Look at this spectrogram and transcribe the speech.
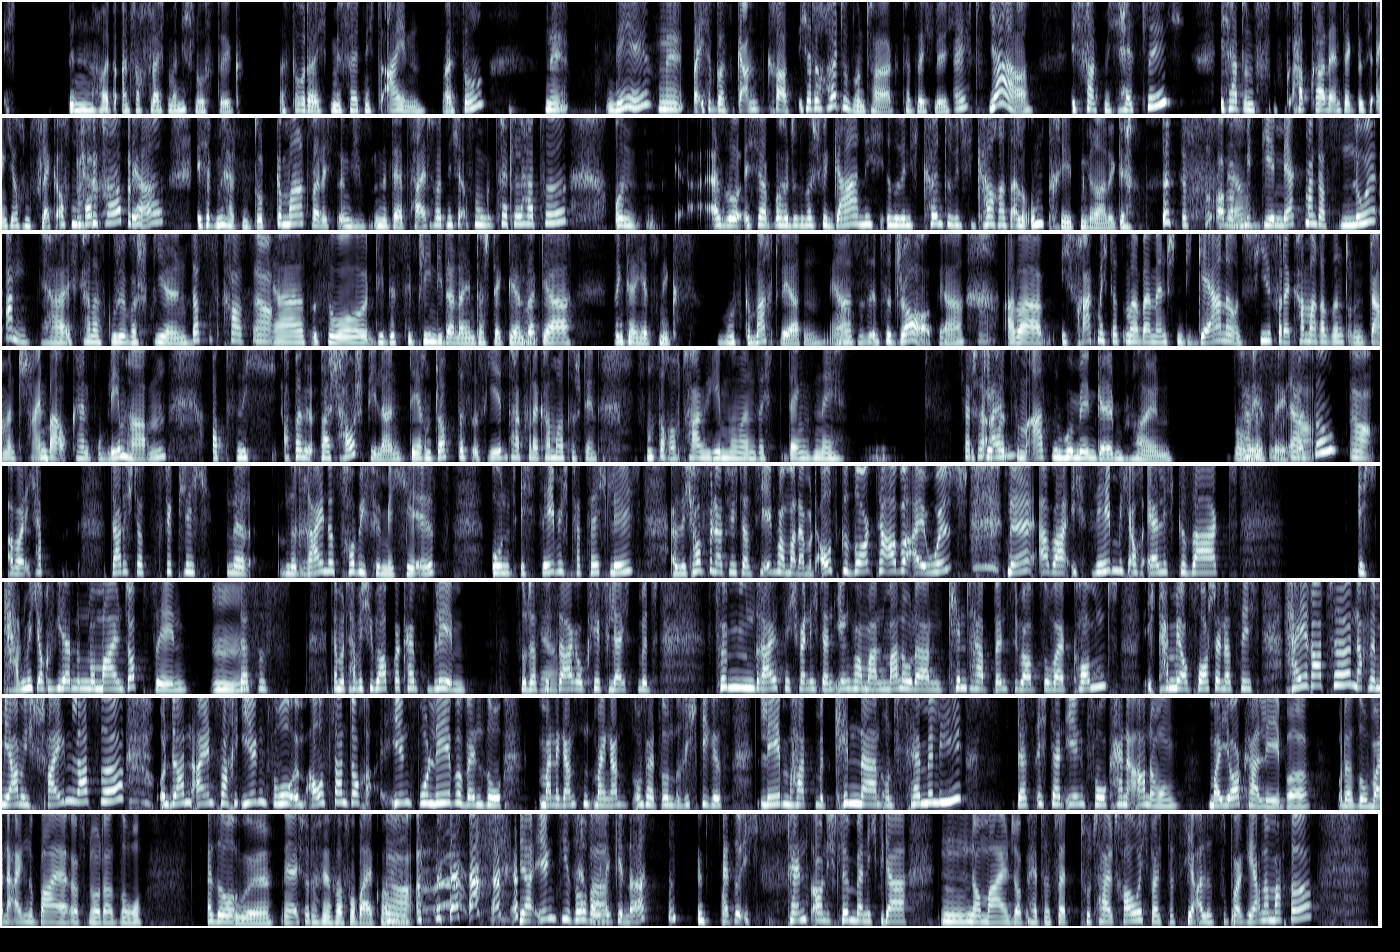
ich bin heute einfach vielleicht mal nicht lustig. Weißt du? Oder ich, mir fällt nichts ein. Weißt du? Nee. Nee? Nee. Ich habe das ganz krass. Ich hatte heute so einen Tag tatsächlich. Echt? Ja. Ich fand mich hässlich. Ich hatte habe gerade entdeckt, dass ich eigentlich auch einen Fleck auf dem Rock habe, ja. Ich habe mir halt einen Dutt gemacht, weil ich es irgendwie mit der Zeit heute nicht auf dem Zettel hatte. Und also ich habe heute zum Beispiel gar nicht, also wenn ich könnte, würde ich die Kameras alle umtreten gerade gerne. Das, aber ja. mit dir merkt man das null an. Ja, ich kann das gut überspielen. Das ist krass, ja. Ja, das ist so die Disziplin, die dann dahinter steckt, die dann mhm. sagt, ja, bringt ja jetzt nichts muss gemacht werden. Ja, ja. es ist it's a job, ja. ja. Aber ich frage mich das immer bei Menschen, die gerne und viel vor der Kamera sind und damit scheinbar auch kein Problem haben, ob es nicht, auch bei, bei, Schauspielern, deren Job das ist, jeden Tag vor der Kamera zu stehen. Es muss doch auch Tage geben, wo man sich denkt, nee, ich, hatte ich gehe heute zum Arzt und hol mir einen gelben Schein. So ja, mäßig, ist, weißt du? Ja, aber ich habe dadurch, dass es wirklich eine ein reines Hobby für mich hier ist. Und ich sehe mich tatsächlich, also ich hoffe natürlich, dass ich irgendwann mal damit ausgesorgt habe, I wish, ne? Aber ich sehe mich auch ehrlich gesagt, ich kann mich auch wieder in einem normalen Job sehen. Mhm. Das ist, damit habe ich überhaupt gar kein Problem. So dass ja. ich sage, okay, vielleicht mit 35, wenn ich dann irgendwann mal einen Mann oder ein Kind habe, wenn es überhaupt so weit kommt. Ich kann mir auch vorstellen, dass ich heirate, nach einem Jahr mich scheiden lasse und dann einfach irgendwo im Ausland doch irgendwo lebe, wenn so meine ganzen, mein ganzes Umfeld so ein richtiges Leben hat mit Kindern und Family, dass ich dann irgendwo, keine Ahnung, Mallorca lebe oder so, meine eigene Bar eröffne oder so. Also cool. Ja, ich würde auf jeden Fall vorbeikommen. Ja. ja, irgendwie sowas. Ohne Kinder. Also ich fände es auch nicht schlimm, wenn ich wieder einen normalen Job hätte. Es wäre total traurig, weil ich das hier alles super gerne mache.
